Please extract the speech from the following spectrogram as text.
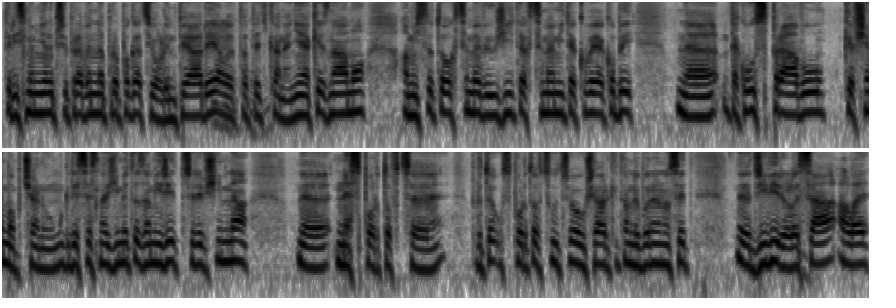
který jsme měli připraven na propagaci olympiády, ale ta teďka není, jak je známo. A místo toho chceme využít a chceme mít takové jakoby takovou zprávu ke všem občanům, kdy se snažíme to zamířit především na Eh, nesportovce, protože u sportovců třeba u šárky tam nebude nosit eh, dříví do lesa, ale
